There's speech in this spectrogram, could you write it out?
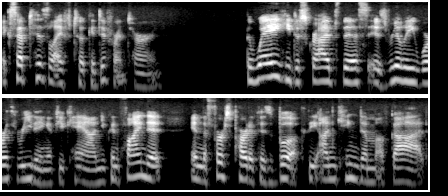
except his life took a different turn. The way he describes this is really worth reading if you can. You can find it in the first part of his book, The Unkingdom of God.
